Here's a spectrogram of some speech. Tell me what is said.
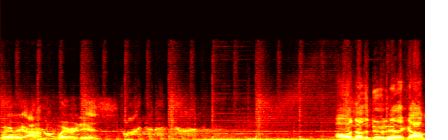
Where? I don't know where it is. Oh, another dude. Here they come.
